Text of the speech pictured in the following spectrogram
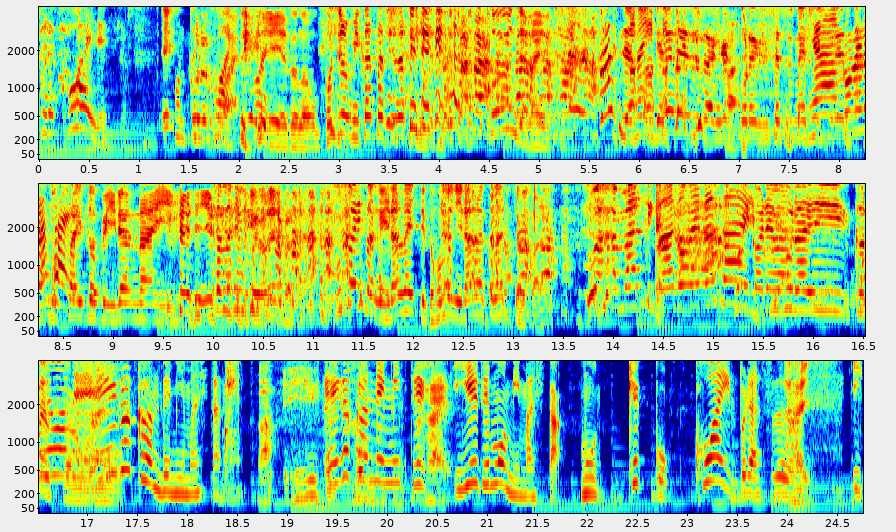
これ怖いですよ。え本当に怖い。い。いやいやそのこっちの味方しなくてい いですよ。そういうんじゃないんですよ。そうじゃないんです。カレンさんがこれ説明してくれたらごめんなさい。もう斎藤君いらない。いらないとか言わないでください向井さんがいらないって言うと本当にいらなくなっちゃうから。うわマジあごめんなさい。これはぐらいカレンさんこれはね映画館で見ましたねあ映映画館で見て、はい。家でも見ました。もう結構怖いプラス、はい一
